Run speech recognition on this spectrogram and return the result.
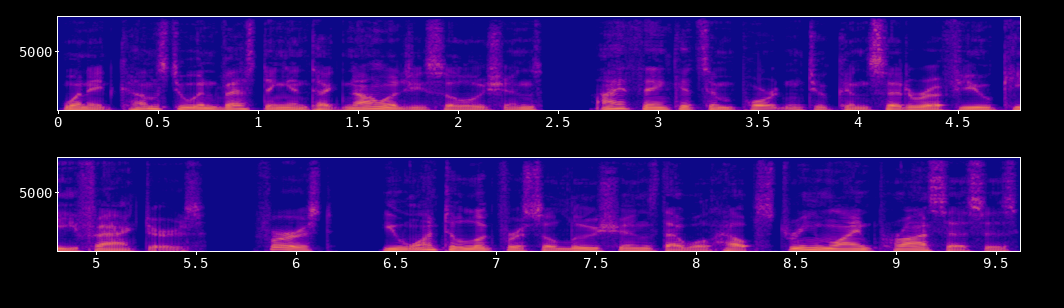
When it comes to investing in technology solutions, I think it's important to consider a few key factors. First, you want to look for solutions that will help streamline processes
